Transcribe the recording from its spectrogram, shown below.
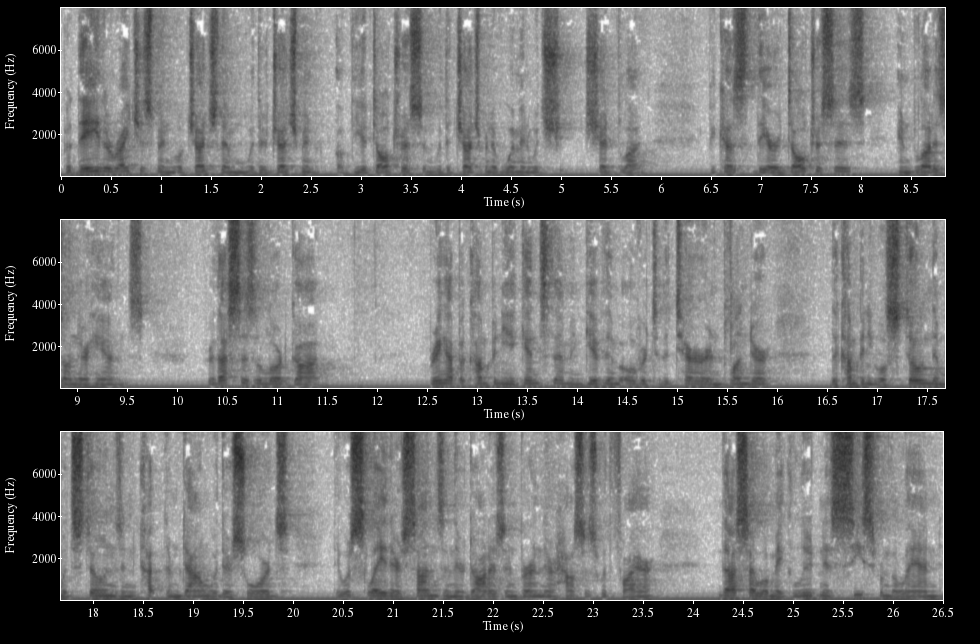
But they, the righteous men, will judge them with their judgment of the adulteress and with the judgment of women which shed blood, because they are adulteresses and blood is on their hands. For thus says the Lord God Bring up a company against them and give them over to the terror and plunder. The company will stone them with stones and cut them down with their swords. They will slay their sons and their daughters and burn their houses with fire. Thus I will make lewdness cease from the land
